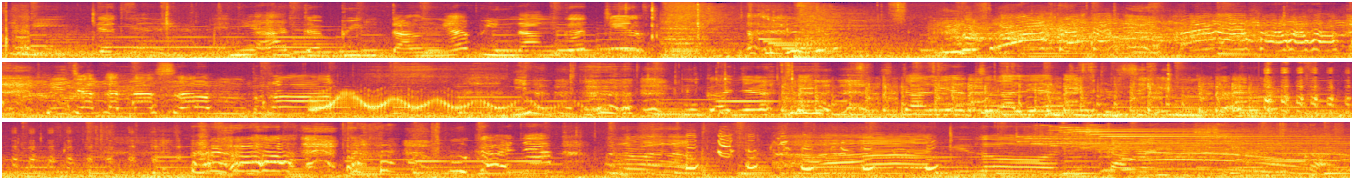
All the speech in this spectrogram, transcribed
lihat ini, lihat ini. Ini ada bintangnya, bintang kecil. Ica kena semprot. Ya, mukanya sekalian sekalian dibersihin mukanya. mukanya mana mana? Ah, gitu. Ini sekalian bersihin mukanya.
